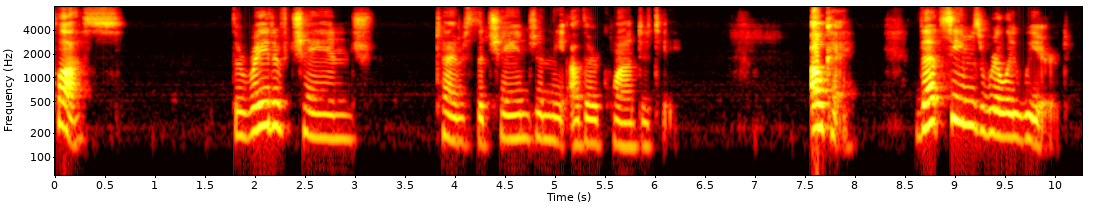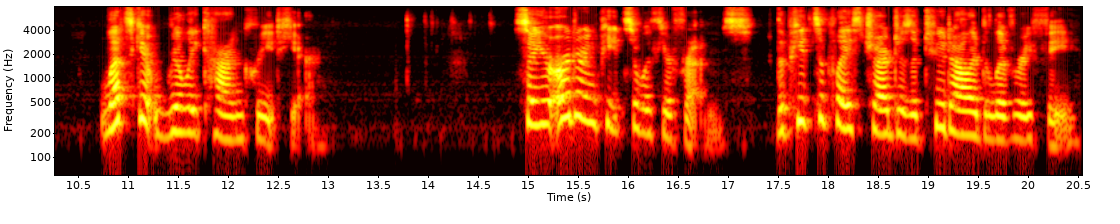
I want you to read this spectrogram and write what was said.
plus the rate of change times the change in the other quantity. Okay, that seems really weird. Let's get really concrete here. So you're ordering pizza with your friends. The pizza place charges a $2 delivery fee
